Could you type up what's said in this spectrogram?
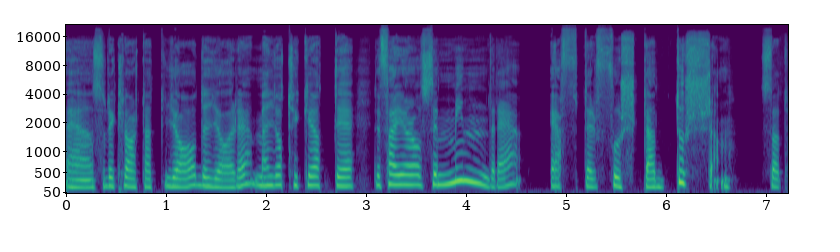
Eh, så det är klart att ja, det gör det. Men jag tycker att det, det färgar av sig mindre efter första duschen. Så att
